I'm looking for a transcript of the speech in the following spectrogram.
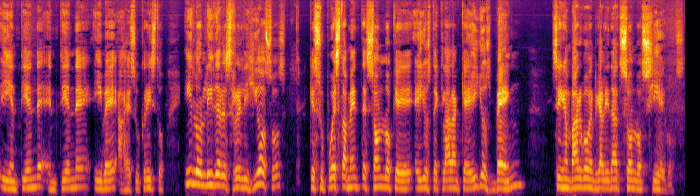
y entiende, entiende y ve a Jesucristo. Y los líderes religiosos, que supuestamente son lo que ellos declaran que ellos ven, sin embargo, en realidad son los ciegos.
